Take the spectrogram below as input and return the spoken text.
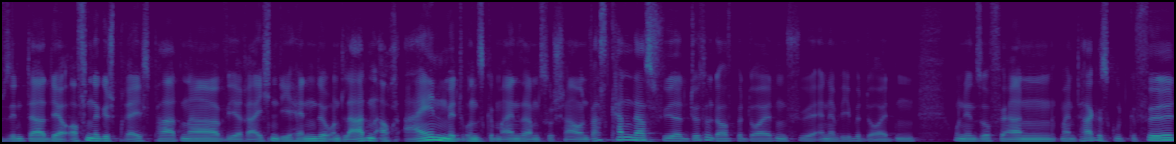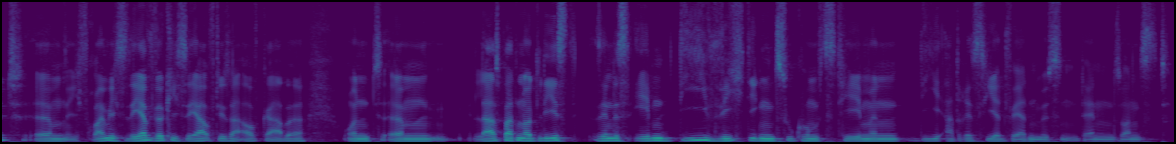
sind da der offene Gesprächspartner. Wir reichen die Hände und laden auch ein, mit uns gemeinsam zu schauen, was kann das für Düsseldorf bedeuten, für NRW bedeuten. Und insofern, mein Tag ist gut gefüllt. Ähm, ich freue mich sehr, wirklich sehr auf diese Aufgabe. Und ähm, last but not least sind es eben die wichtigen Zukunftsthemen, die adressiert werden müssen. Denn sonst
